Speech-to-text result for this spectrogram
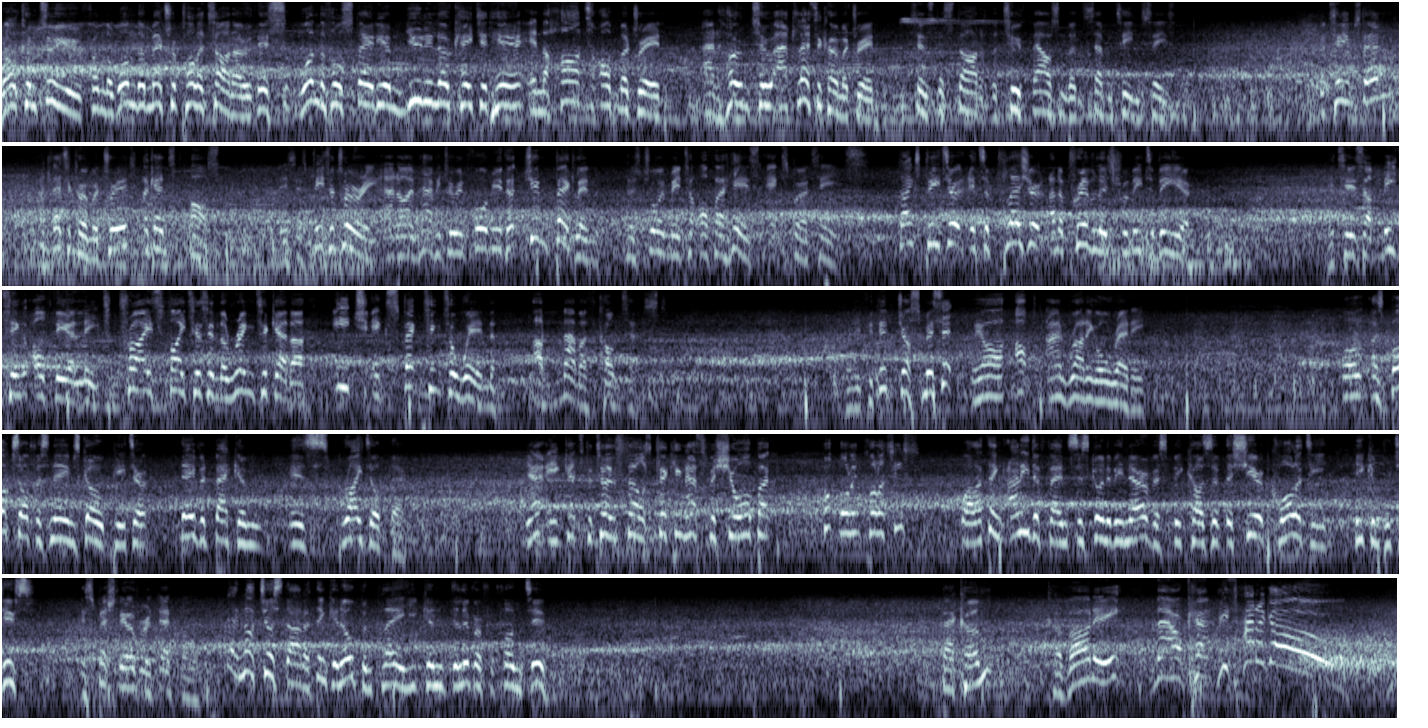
Welcome to you from the Wanda Metropolitano, this wonderful stadium newly located here in the heart of Madrid and home to Atletico Madrid since the start of the 2017 season. The teams then, Atletico Madrid against Arsenal. This is Peter Drury and I'm happy to inform you that Jim Beglin has joined me to offer his expertise. Thanks, Peter. It's a pleasure and a privilege for me to be here. It is a meeting of the elite, prize fighters in the ring together, each expecting to win a mammoth contest. Well, if you did just miss it, we are up and running already. Well, as box office names go, Peter, David Beckham is right up there. Yeah, he gets the turnstiles clicking, that's for sure, but footballing qualities? Well, I think any defence is going to be nervous because of the sheer quality he can produce. Especially over a dead ball. Yeah, not just that, I think in open play he can deliver for fun too. Beckham, Cavani, now can... He's had a go!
